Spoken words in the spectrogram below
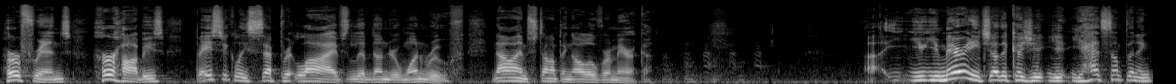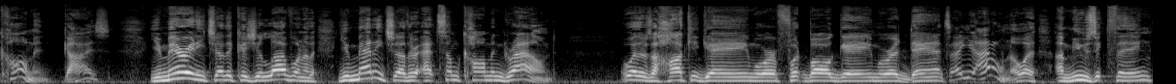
her friends, her hobbies, basically separate lives lived under one roof. Now I'm stomping all over America. You, you married each other because you, you, you had something in common, guys. You married each other because you love one another. You met each other at some common ground. Whether it's a hockey game or a football game or a dance, I, I don't know, a, a music thing.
